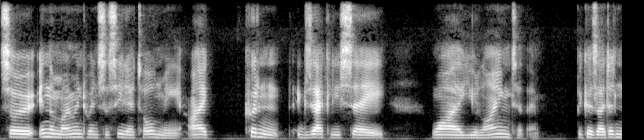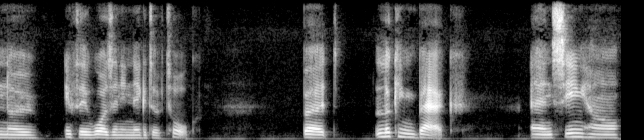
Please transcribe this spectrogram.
So, in the moment when Cecilia told me, I couldn't exactly say, Why are you lying to them? Because I didn't know if there was any negative talk. But looking back and seeing how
